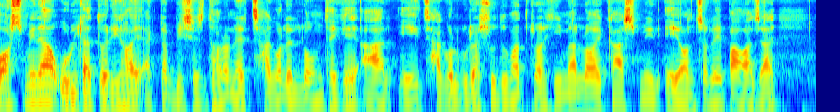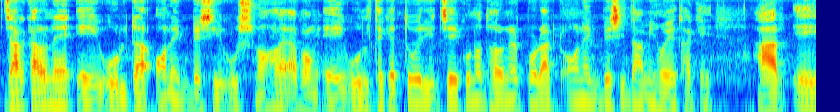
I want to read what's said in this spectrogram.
পশমিনা উলটা তৈরি হয় একটা বিশেষ ধরনের ছাগলের লোম থেকে আর এই ছাগলগুলো শুধুমাত্র হিমালয় কাশ্মীর এই অঞ্চলেই পাওয়া যায়। যার কারণে এই উলটা অনেক বেশি উষ্ণ হয় এবং এই উল থেকে তৈরি যে কোনো ধরনের প্রোডাক্ট অনেক বেশি দামি হয়ে থাকে। আর এই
